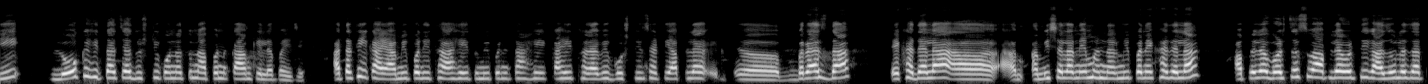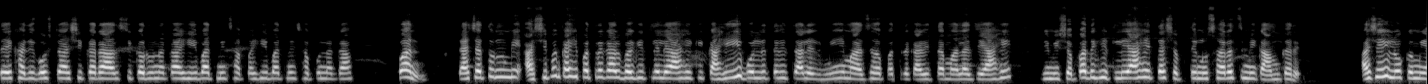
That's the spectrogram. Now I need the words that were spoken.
की लोकहिताच्या दृष्टिकोनातून आपण काम केलं पाहिजे. आता ठीक आहे आम्ही पण इथं आहे तुम्ही पण इथं आहे काही ठराविक गोष्टींसाठी आपल्या बऱ्याचदा एखाद्याला अमिषाला नाही म्हणणार मी पण एखाद्याला आपल्याला वर्चस्व आपल्यावरती गाजवलं जातं. एखादी गोष्ट अशी करा अशी करू नका ही बातमी छापा ही बातमी छापू नका. पण त्याच्यातून मी अशी पण काही पत्रकार बघितलेले आहे की काहीही बोलले तरी चालेल. मी माझं पत्रकारिता मला जे आहे जी मी शपथ घेतली आहे त्या शपथेनुसारच मी काम करेन. असेही लोक मी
